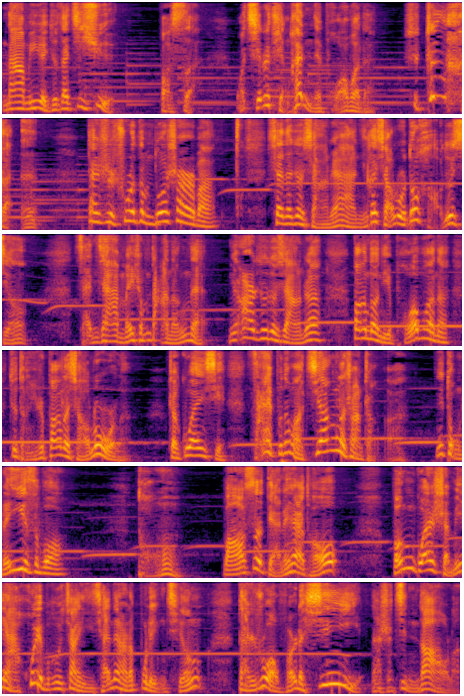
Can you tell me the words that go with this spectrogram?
那明月就在继续。宝四，我其实挺恨你那婆婆的，是真狠，但是出了这么多事儿吧。现在就想着你和小鹿都好就行，咱家没什么大能耐。你二舅就想着帮到你婆婆呢，就等于是帮到小鹿了。这关系咱也不能往僵了上整啊，你懂这意思不？懂。老四点了一下头。甭管沈明雅会不会像以前那样的不领情，但若文的心意那是尽到了。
